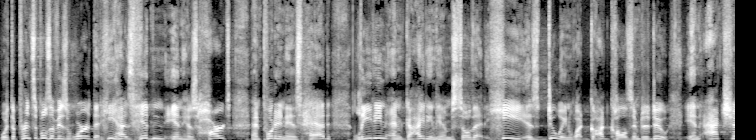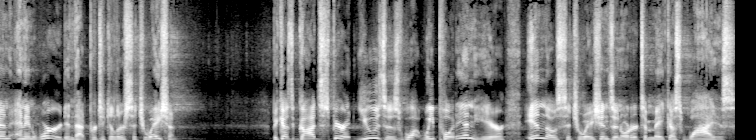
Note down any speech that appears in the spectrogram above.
with the principles of His Word that He has hidden in his heart and put in his head, leading and guiding him so that he is doing what God calls him to do in action and in word in that particular situation. Because God's Spirit uses what we put in here in those situations in order to make us wise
